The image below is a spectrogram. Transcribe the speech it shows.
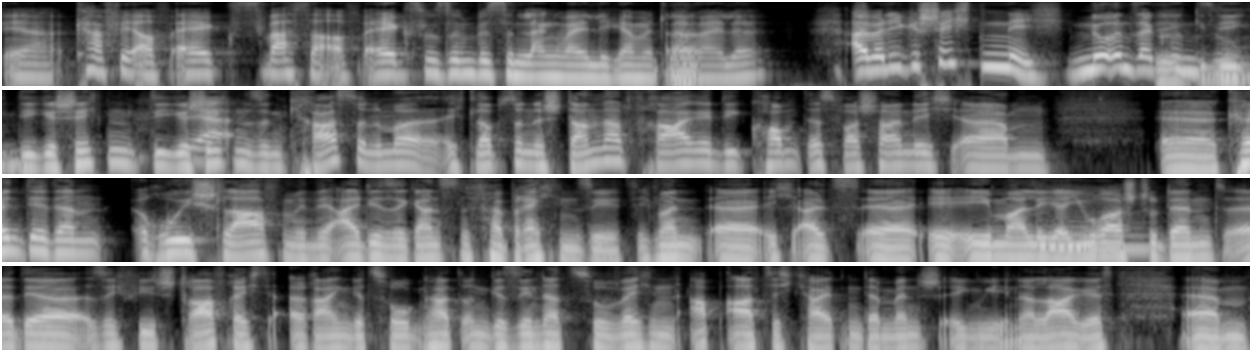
Ja, Kaffee auf Ex, Wasser auf Ex, wir sind ein bisschen langweiliger mittlerweile. Ja. Aber die Geschichten nicht, nur unser Konsum. Die, die, die Geschichten, die Geschichten ja. sind krass und immer, ich glaube, so eine Standardfrage, die kommt, ist wahrscheinlich, ähm, äh, könnt ihr dann ruhig schlafen, wenn ihr all diese ganzen Verbrechen seht? Ich meine, äh, ich als äh, eh, ehemaliger mhm. Jurastudent, äh, der sich viel Strafrecht reingezogen hat und gesehen hat, zu welchen Abartigkeiten der Mensch irgendwie in der Lage ist. Ähm,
